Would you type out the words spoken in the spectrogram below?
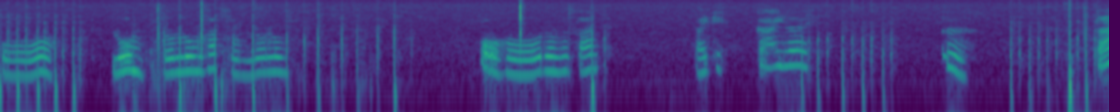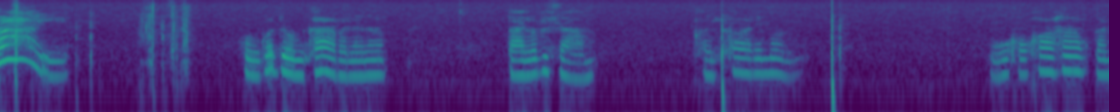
โอ้โหลุม โดนลุมครับผมโดนลุม โอ้โห โดนสตันไปไกลๆเลยเออตายผมก็โดนฆ่าไปแล้วนะครับ รอบที่สามใครฆ่าได้มั่งโอ้เขาฆ่าห้ากัน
